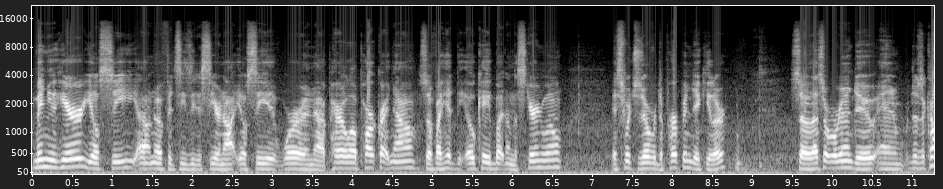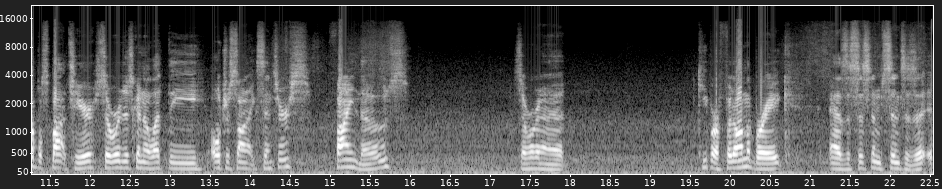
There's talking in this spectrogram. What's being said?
menu here, you'll see, I don't know if it's easy to see or not, you'll see we're in a parallel park right now. So if I hit the OK button on the steering wheel, it switches over to perpendicular. So that's what we're going to do. And there's a couple spots here. So we're just going to let the ultrasonic sensors find those. So we're going to keep our foot on the brake as the system senses it.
